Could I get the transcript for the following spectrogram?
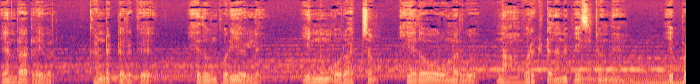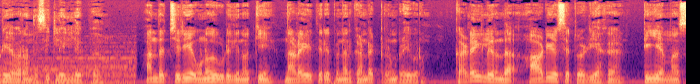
என்றார் டிரைவர். கண்டக்டருக்கு எதுவும் புரியவில்லை. இன்னும் ஒரு அச்சம் ஏதோ ஒரு உணர்வு. நான் அவர்கிட்ட தானே பேசிட்டு வந்தேன். எப்படி அவர் அந்த சீட்டில் இல்லை இப்போ. அந்த சிறிய உணவு விடுதி நோக்கி நடையை திருப்பினர் கண்டக்டரும் டிரைவரும். கடையில் இருந்த ஆடியோ செட் வழியாக டிஎம்எஸ்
